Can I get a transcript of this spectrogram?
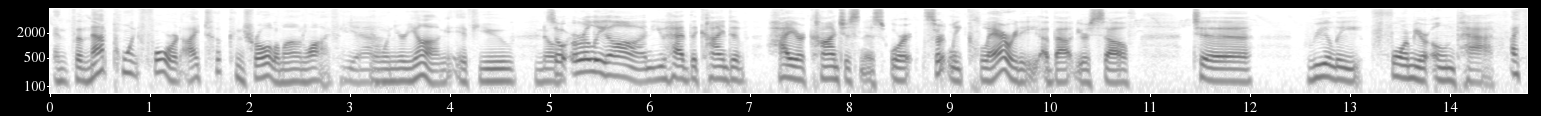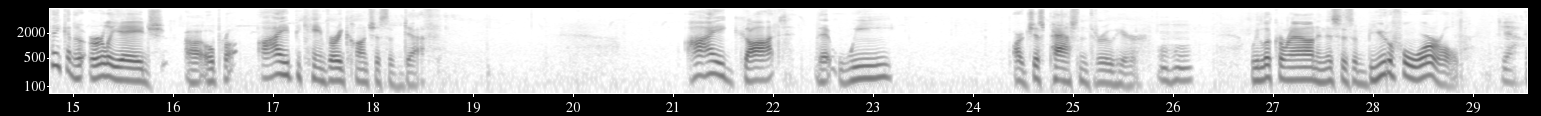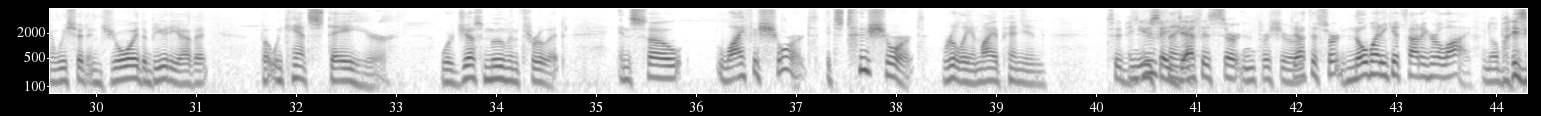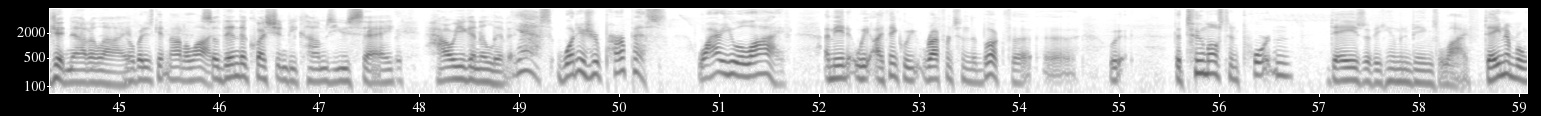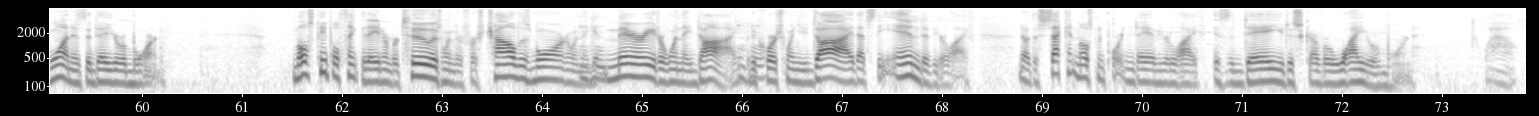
And from that point forward, I took control of my own life. Yeah. And when you're young, if you know So early on, you had the kind of higher consciousness or certainly clarity about yourself to really form your own path. I think at an early age, uh, Oprah, I became very conscious of death. I got that we are just passing through here. We look around and this is a beautiful world Yeah. and we should enjoy the beauty of it, but we can't stay here. We're just moving through it. And so life is short. It's too short, really, in my opinion, to And you say things- death is certain for sure. death is certain. Nobody gets out of here alive. Nobody's getting out alive. Nobody's getting out alive. So then the question becomes you say, how are you going to live it? Yes. What is your purpose? Why are you alive? I mean, we, I think we reference in the book the, uh, we, the two most important days of a human being's life. Day number one is the day you were born. Most people think the day number two is when their first child is born or when they get married or when they die. But of course, when you die, that's the end of your life. No, the second most important day of your life is the day you discover why you were born. Wow.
